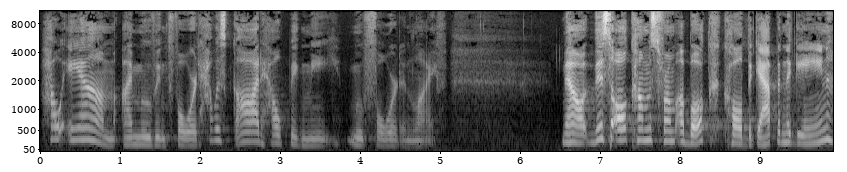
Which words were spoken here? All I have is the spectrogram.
How am I moving forward? How is God helping me move forward in life? Now, this all comes from a book called The Gap and the Gain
